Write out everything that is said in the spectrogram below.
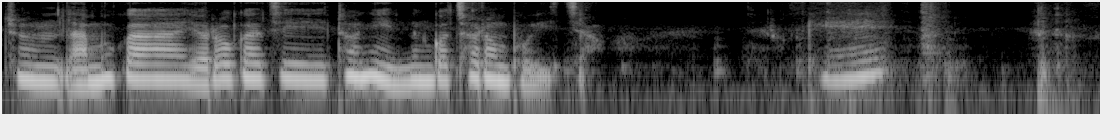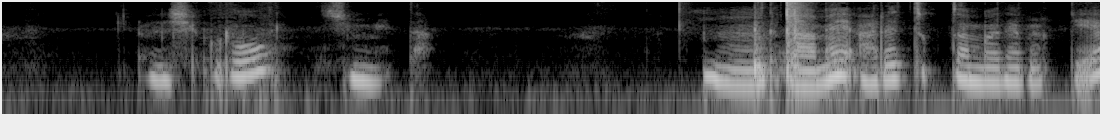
좀 나무가 여러 가지 톤이 있는 것처럼 보이죠? 이렇게 이런 식으로 줍니다. 음, 그 다음에 아래쪽도 한번 해볼게요.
